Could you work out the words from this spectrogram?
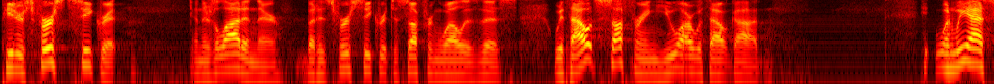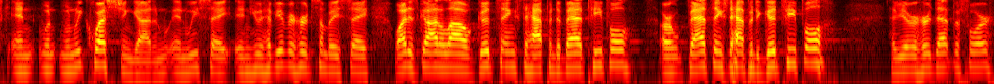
Peter's first secret, and there's a lot in there, but his first secret to suffering well is this Without suffering, you are without God. When we ask and when, when we question God and, and we say, and you, have you ever heard somebody say, why does God allow good things to happen to bad people or bad things to happen to good people? Have you ever heard that before?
